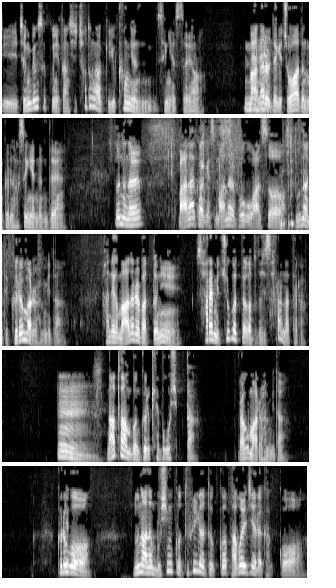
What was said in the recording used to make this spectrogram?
이 정병석 군이 당시 초등학교 6학년생이었어요. 만화를 되게 좋아하던 그런 학생이었는데 어느 날 만화 가게에서 만화를 보고 와서 누나한테 그런 말을 합니다. 아, 내가 만화를 봤더니 사람이 죽었다가도 다시 살아나더라. 음. 나도 한번 그렇게 해보고 싶다. 라고 말을 합니다. 그리고 누나는 무심코 흘려 듣고 밥을 지으러 갔고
